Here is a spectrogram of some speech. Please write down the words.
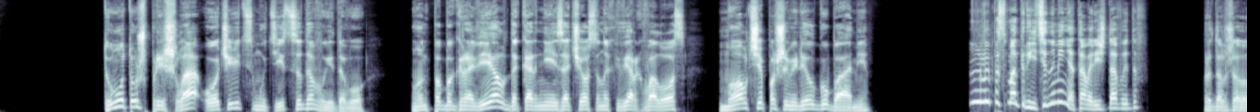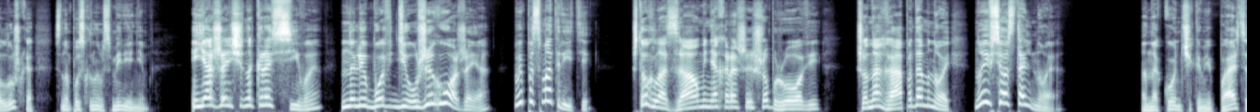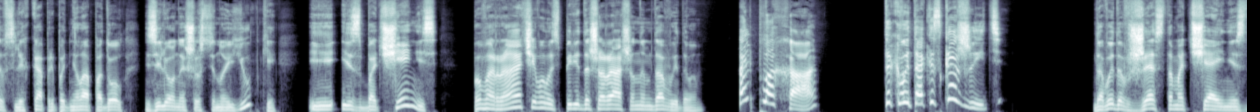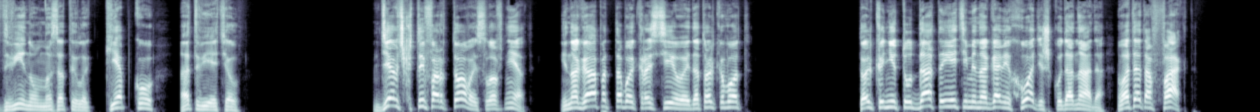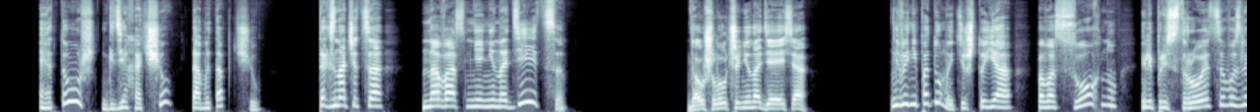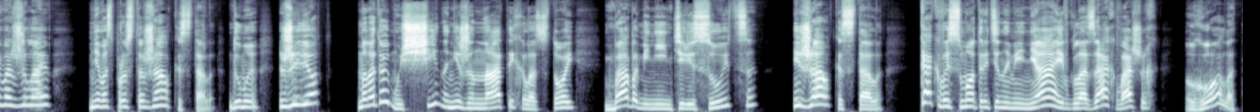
Тут уж пришла очередь смутиться Давыдову. Он побагровел до корней зачесанных вверх волос, молча пошевелил губами. «Вы посмотрите на меня, товарищ Давыдов продолжала Лушка с напускным смирением. «Я женщина красивая, на любовь дюже гожая. Вы посмотрите, что глаза у меня хороши, что брови, что нога подо мной, ну и все остальное». Она кончиками пальцев слегка приподняла подол зеленой шерстяной юбки и, избоченясь, поворачивалась перед ошарашенным Давыдовым. «Аль плоха? Так вы так и скажите. Давыдов жестом отчаяния сдвинул на затылок кепку, ответил. «Девочка, ты фартовая, слов нет. И нога под тобой красивая, да только вот... Только не туда ты этими ногами ходишь, куда надо. Вот это факт!» «Это уж где хочу, там и топчу. Так значится, на вас мне не надеяться?» «Да уж лучше не надейся!» Вы не подумайте, что я по вас сохну или пристроиться возле вас желаю. Мне вас просто жалко стало. Думаю, живет. Молодой мужчина, неженатый, холостой, бабами не интересуется. И жалко стало. Как вы смотрите на меня и в глазах ваших голод?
